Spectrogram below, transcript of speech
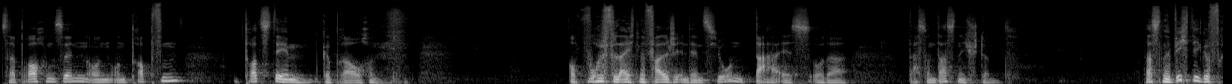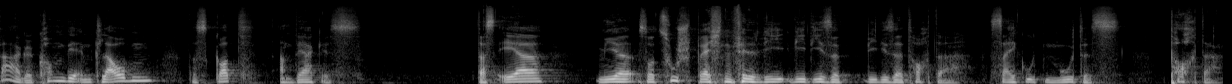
zerbrochen sind und, und tropfen, trotzdem gebrauchen. Obwohl vielleicht eine falsche Intention da ist oder das und das nicht stimmt. Das ist eine wichtige Frage. Kommen wir im Glauben, dass Gott am Werk ist? Dass er mir so zusprechen will wie, wie, diese, wie diese Tochter. Sei guten Mutes. Tochter.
